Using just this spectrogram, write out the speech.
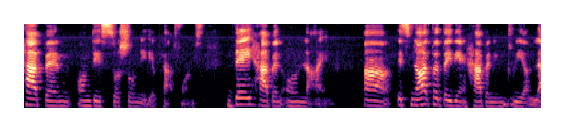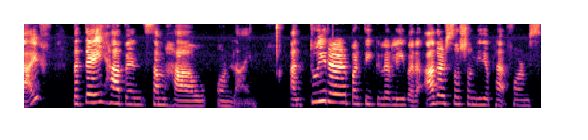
happen on these social media platforms. They happen online. Uh, it's not that they didn't happen in real life, but they happen somehow online. And Twitter particularly, but other social media platforms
